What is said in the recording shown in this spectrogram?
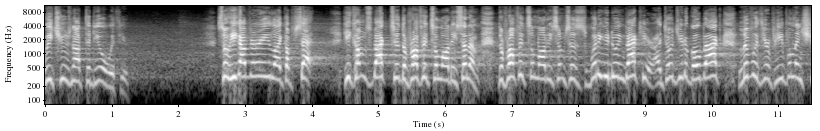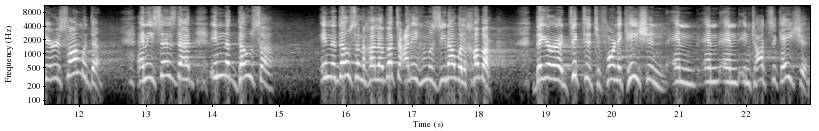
we choose not to deal with you. So he got very like upset. He comes back to the Prophet ﷺ. The Prophet ﷺ says, What are you doing back here? I told you to go back, live with your people, and share Islam with them. And he says that in the dosa, in the dosa, غلبت عليهم الزنا والخمر. They are addicted to fornication and, and, and intoxication.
